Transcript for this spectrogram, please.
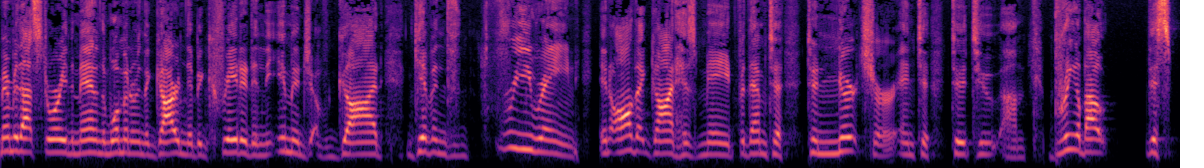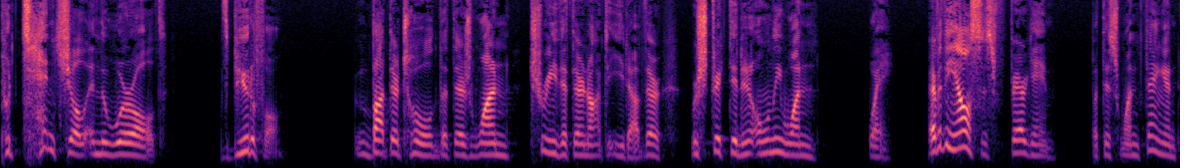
Remember that story? The man and the woman are in the garden. They've been created in the image of God, given free rein in all that God has made for them to, to nurture and to, to, to um, bring about this potential in the world. It's beautiful. But they're told that there's one tree that they're not to eat of. They're restricted in only one way. Everything else is fair game, but this one thing. And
